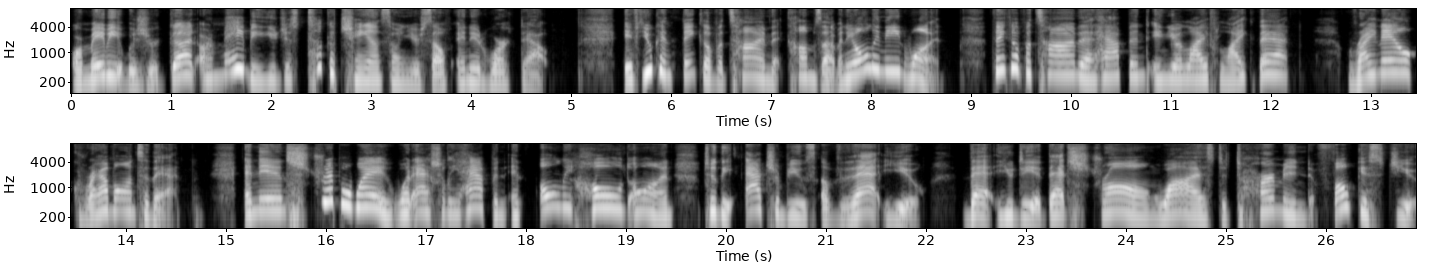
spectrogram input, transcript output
or maybe it was your gut, or maybe you just took a chance on yourself and it worked out. If you can think of a time that comes up, and you only need one, think of a time that happened in your life like that. Right now, grab onto that and then strip away what actually happened and only hold on to the attributes of that you that you did, that strong, wise, determined, focused you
